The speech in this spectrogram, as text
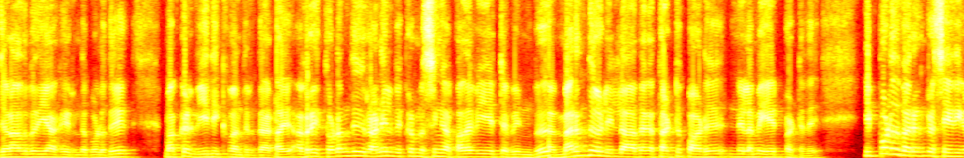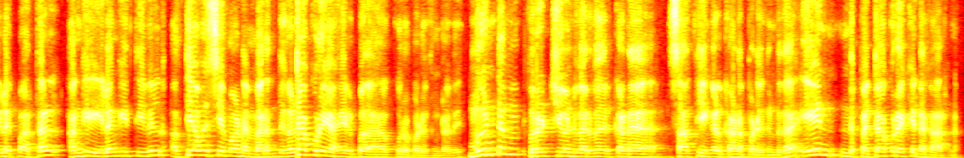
ஜனாதிபதியாக இருந்த பொழுது மக்கள் வீதிக்கு வந்திருந்தார்கள். அவரை தொடர்ந்து ரணில் விக்ரமசிங்க பதவியேற்ற பின்பு மருந்துகள் இல்லாத தட்டுப்பாடு நிலைமை ஏற்பட்டது. இப்பொழுது வருகின்ற செய்திகளை பார்த்தால் அங்கே இலங்கை தீவில் அத்தியாவசியமான மருந்துகள் பற்றாக்குறையாக இருப்பதாக கூறப்படுகின்றது. மீண்டும் புரட்சி ஒன்று வருவதற்கான சாத்தியங்கள் காணப்படுகின்றதா ஏன் இந்த பற்றாக்குறைக்கு என்ன காரணம்?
